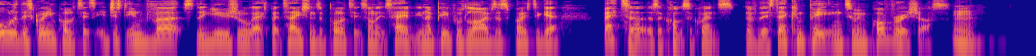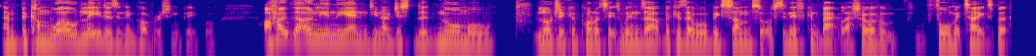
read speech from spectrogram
all of this green politics, it just inverts the usual expectations of politics on its head. You know, people's lives are supposed to get better as a consequence of this. They're competing to impoverish us Mm. and become world leaders in impoverishing people. I hope that only in the end, you know, just the normal logic of politics wins out because there will be some sort of significant backlash, however form it takes. But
